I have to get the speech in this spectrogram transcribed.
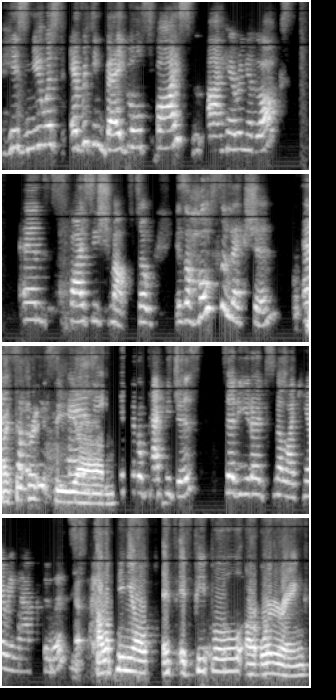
his newest everything bagel spice, uh, herring and lox, and spicy schmaltz. So there's a whole selection, My and some of his is the, um, little packages so you don't smell like herring afterwards. Yeah, jalapeno. If if people are ordering,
